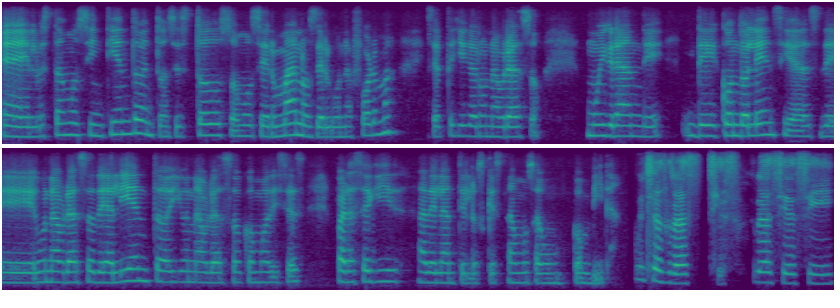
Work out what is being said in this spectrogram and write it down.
Eh, lo estamos sintiendo, entonces todos somos hermanos de alguna forma. Hacerte llegar un abrazo muy grande de condolencias, de un abrazo de aliento y un abrazo, como dices, para seguir adelante los que estamos aún con vida. Muchas gracias, gracias y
